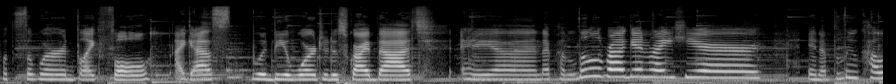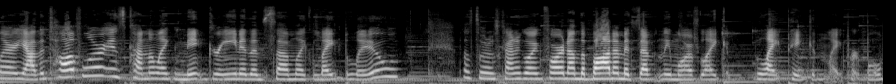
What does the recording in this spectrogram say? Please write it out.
what's the word, like full, I guess, would be a word to describe that. And I put a little rug in right here in a blue color. Yeah, the top floor is kind of like mint green and then some like light blue. That's what I was kind of going for. And on the bottom, it's definitely more of like light pink and light purple.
